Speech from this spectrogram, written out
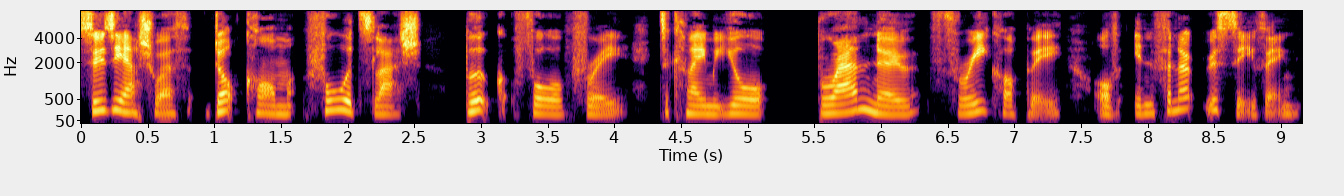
suzyashworth.com forward slash book for free to claim your brand new free copy of Infinite Receiving.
